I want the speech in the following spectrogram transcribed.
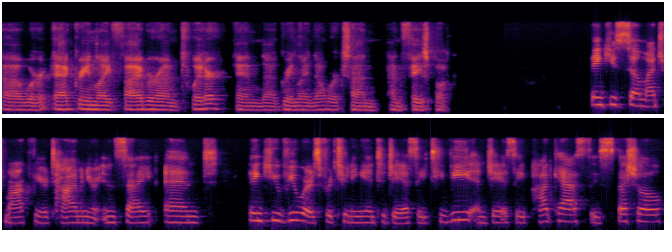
uh, we're at Greenlight Fiber on Twitter and uh, Greenlight Networks on, on Facebook. Thank you so much, Mark, for your time and your insight. And thank you, viewers, for tuning in to JSA TV and JSA Podcast, the special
